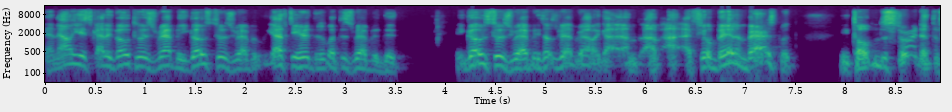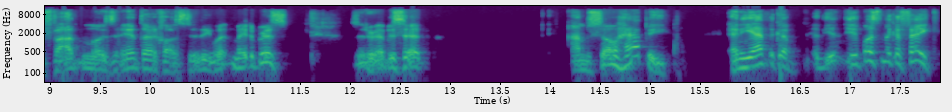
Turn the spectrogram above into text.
And now he's got to go to his Rebbe. He goes to his Rebbe. You have to hear what this Rebbe did. He goes to his Rebbe. He tells Rebbe, I, got, I'm, I'm, I feel bad, embarrassed, but he told him the story that the father was an anti-chassid. He went and made a bris. So the Rebbe said, I'm so happy. And he had a, it wasn't like a fake.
